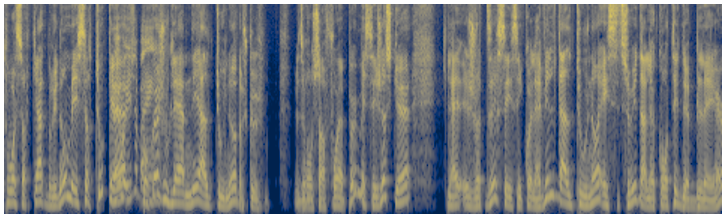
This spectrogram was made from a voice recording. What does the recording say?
3 sur 4, Bruno, mais surtout que. Ben oui, bien. pourquoi je voulais amener Altuna? Parce que, je veux dire, on s'en fout un peu, mais c'est juste que, la- je vais te dire, c'est quoi? La ville d'Altoona est située dans le comté de Blair.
